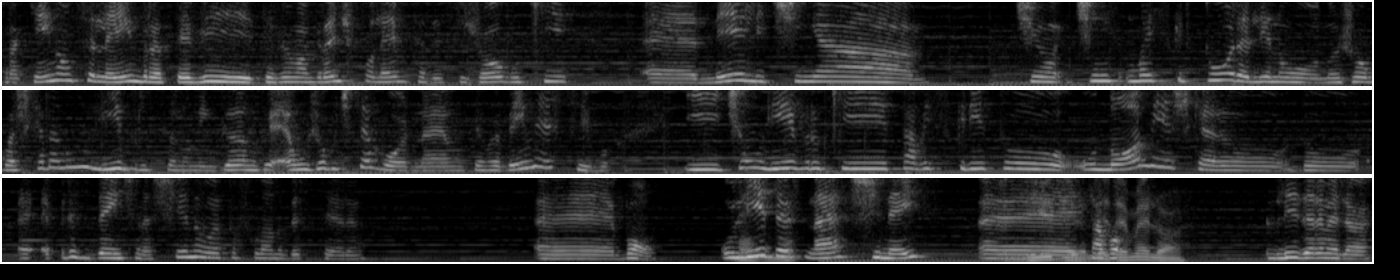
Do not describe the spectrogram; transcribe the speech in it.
para quem não se lembra, teve, teve uma grande polêmica desse jogo que é, nele tinha, tinha, tinha uma escritura ali no, no jogo, acho que era num livro, se eu não me engano. É um jogo de terror, né? É um terror bem imersivo. E tinha um livro que estava escrito o nome, acho que era do. do é, é, presidente na China ou eu estou falando besteira? É, bom, o bom, líder, bom. né, chinês. É, líder, tava, líder é melhor. Líder é melhor.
